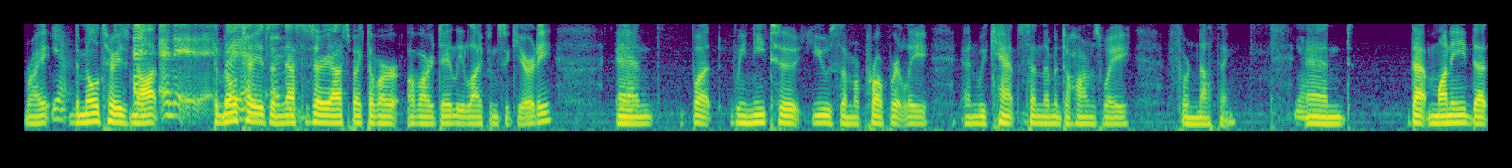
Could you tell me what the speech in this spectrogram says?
right? Yeah. The military is not and, and it, the military right, and, is a necessary aspect of our of our daily life and security. And yeah. but we need to use them appropriately and we can't send them into harm's way for nothing yeah. and that money that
